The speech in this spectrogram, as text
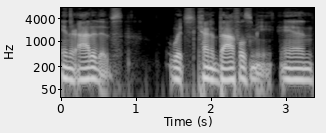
in their additives, which kind of baffles me. And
